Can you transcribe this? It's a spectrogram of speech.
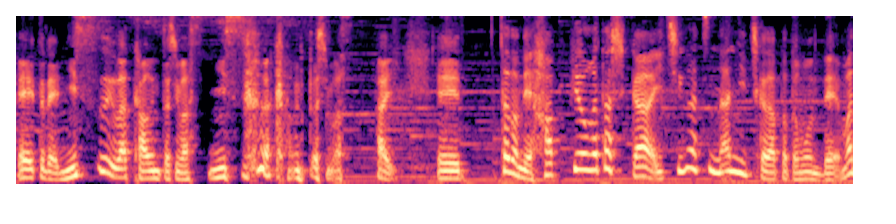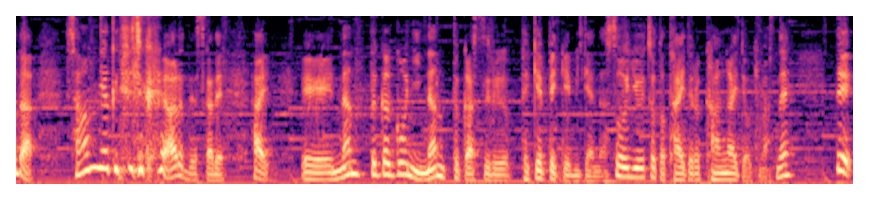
えっとね、日数はカウントします。日数はカウントします。はい。えー、ただね、発表が確か1月何日かだったと思うんで、まだ300日くらいあるんですかね。はい。えー、なんとか後になんとかするペケペケみたいな、そういうちょっとタイトル考えておきますね。で、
